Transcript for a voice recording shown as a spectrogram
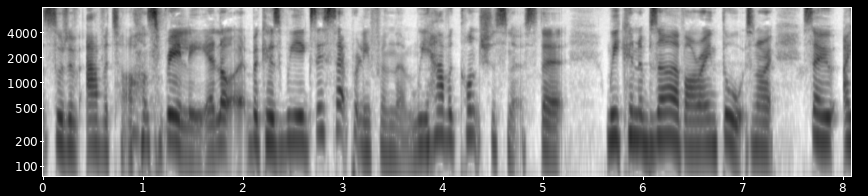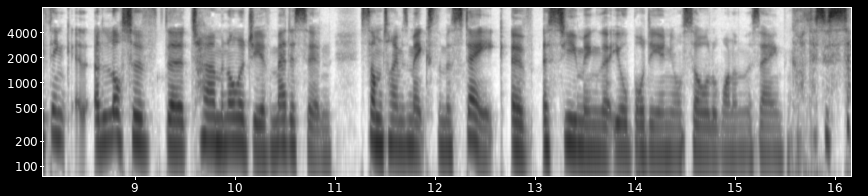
sort of avatars, really, a lot because we exist separately from them. We have a consciousness that We can observe our own thoughts and our. So I think a lot of the terminology of medicine sometimes makes the mistake of assuming that your body and your soul are one and the same. God, this is so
